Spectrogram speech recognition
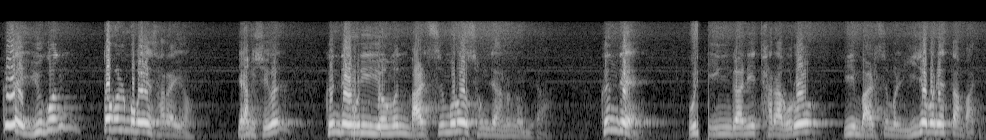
그래 육은 떡을 먹어야 살아요. 양식을. 근데 우리 영은 말씀으로 성장하는 겁니다. 근데 우리 인간이 타락으로 이 말씀을 잊어버렸단 말이에요.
